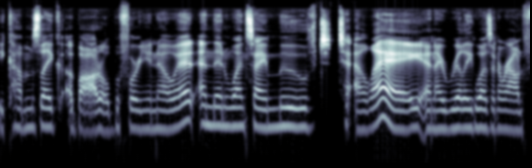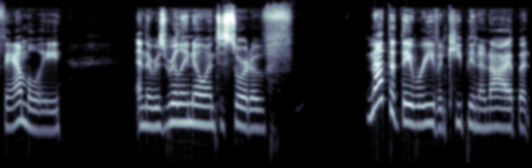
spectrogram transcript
becomes like a bottle before you know it. And then once I moved to LA and I really wasn't around family and there was really no one to sort of not that they were even keeping an eye, but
